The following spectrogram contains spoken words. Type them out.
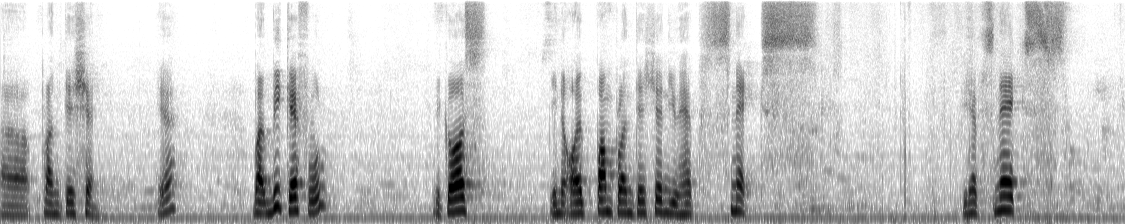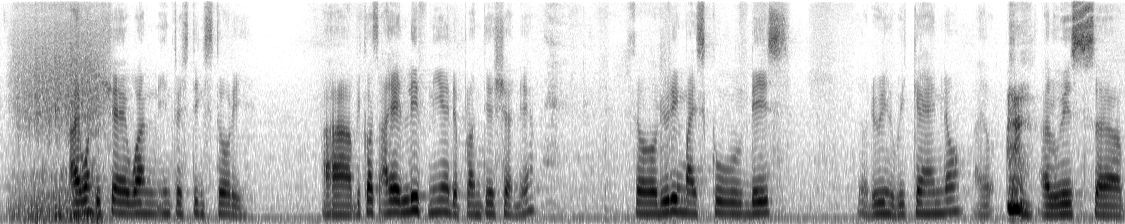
uh, plantation, yeah. But be careful, because in the oil palm plantation, you have snakes You have snakes. I want to share one interesting story uh, because I live near the plantation. Yeah, so during my school days, during the weekend, you know, I always uh,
